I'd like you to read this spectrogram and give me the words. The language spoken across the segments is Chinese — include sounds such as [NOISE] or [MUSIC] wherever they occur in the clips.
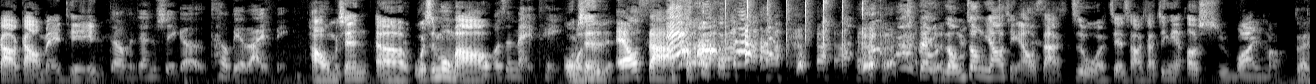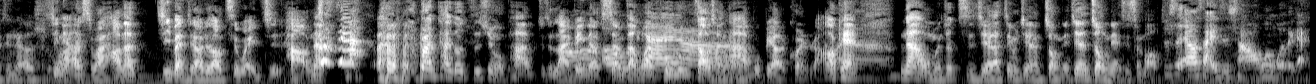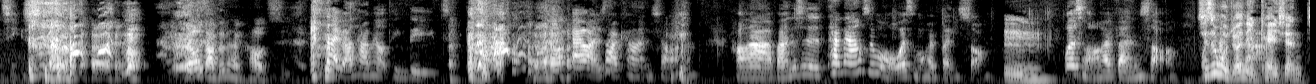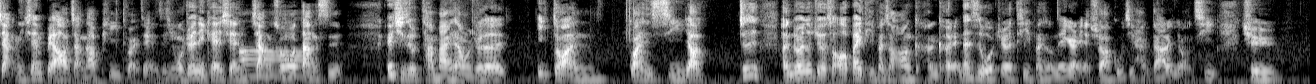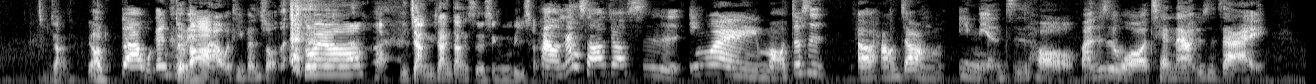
告告美婷。对，我们今天就是一个特别来宾，好，我们先呃，我是木毛，我是美婷。我们先是 Elsa，[LAUGHS] 对隆重邀请 Elsa 自我介绍一下，今年二十 Y 嘛，对，今年二十，今年二十 Y，好，那基本介绍就到此为止。好，那 [LAUGHS] 不然太多资讯，我怕就是来宾的身份会暴露造成他不必要的困扰。OK，那我们就直接来进入今天的重点。今天的重点是什么？就是 Elsa 一直想要问我的感情事，[LAUGHS] Elsa 真的很好奇，[LAUGHS] 代表他没有听第一集。[LAUGHS] 开玩笑，开玩笑啊。好啦，反正就是他刚刚是问我为什么会分手，嗯，为什么会分手？其实我觉得你可以，先讲，你先不要讲到劈腿这件事情。我觉得你可以先讲说哦当时，因为其实坦白讲，我觉得一段关系要。就是很多人都觉得说哦被提分手好像很可怜，但是我觉得提分手那个人也需要鼓起很大的勇气去讲？要对啊，我更可怜吧，我提分手的。[LAUGHS] 对啊，好，你讲一下你当时的心路历程。好，那时候就是因为某就是呃，好像交往一年之后，反正就是我前男友就是在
